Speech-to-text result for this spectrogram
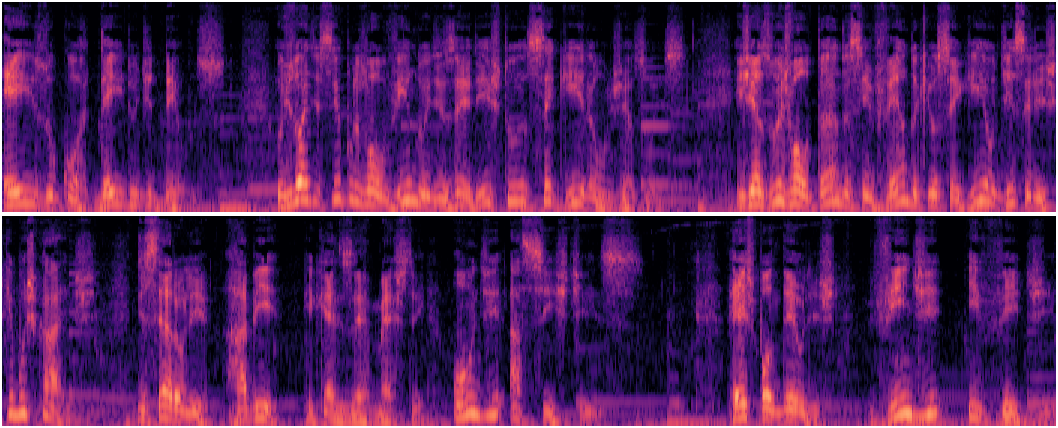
Eis o Cordeiro de Deus. Os dois discípulos, ouvindo dizer isto, seguiram Jesus. E Jesus, voltando-se, vendo que o seguiam, disse-lhes: Que buscais? Disseram-lhe: Rabi, que quer dizer mestre, onde assistes? Respondeu-lhes: Vinde e vede.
